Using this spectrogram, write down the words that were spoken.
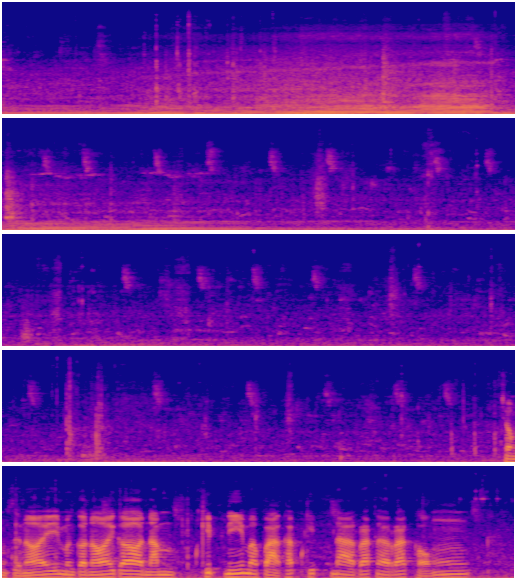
ช่องเสือน้อยมังกรน้อยก็นำคลิปนี้มาฝากครับคลิปน่ารักน่ารักของ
